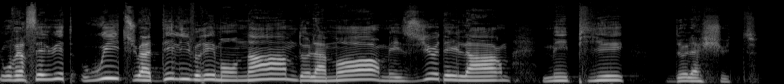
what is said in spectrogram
Au verset 8, Oui, tu as délivré mon âme de la mort, mes yeux des larmes, mes pieds de la chute.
